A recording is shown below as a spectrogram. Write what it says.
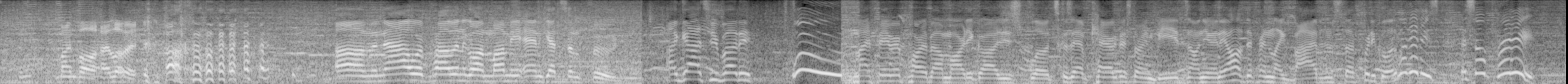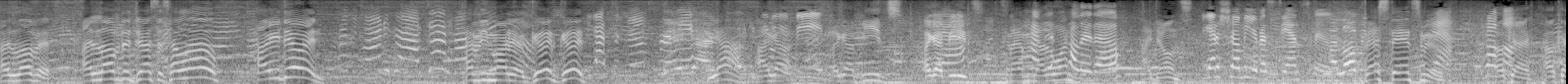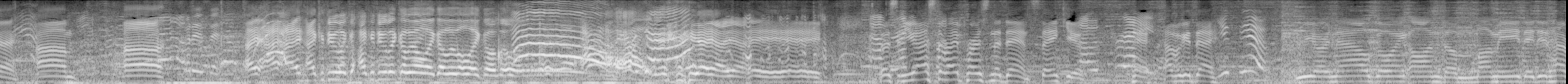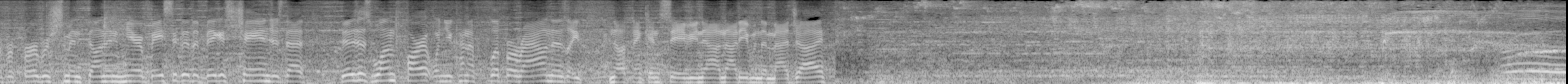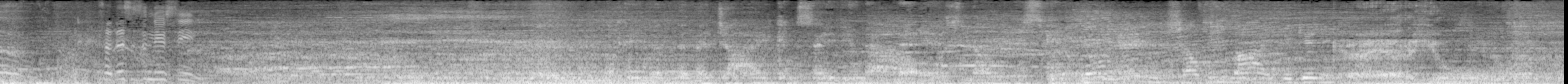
my fault. I love it. Um, and now we're probably gonna go on Mummy and get some food. I got you, buddy. Woo! My favorite part about Mardi Gras is these floats because they have characters throwing beads on you and they all have different like vibes and stuff. Pretty cool. Look at these. They're so pretty. I love it. I love the dresses. Hello. How are you doing? Happy Mardi Gras, good. How Happy Mardi Gras. Good, good. You got some moves for me? Yeah, I got beads. I got beads. I got Yeah. beads. Can I have I have another this one? color though. I don't. You gotta show me your best dance move. I love Best dance move. Yeah, come on. Okay, okay. Um, uh, What is it? I, I, I, I could do like, I could do like a little, like a little, like a little. Oh, there we go. yeah, yeah, yeah. Asked the right person to dance. Thank you. That was great. Have a good day. You too. We are now going on the Mummy. They did have refurbishment done in here. Basically, the biggest change is that there's this one part when you kind of flip around and it's like, nothing can save you now, not even the Medjai. So this is a new scene. The Medjai can save you now. There is no escape. Your end shall be my beginning. There you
